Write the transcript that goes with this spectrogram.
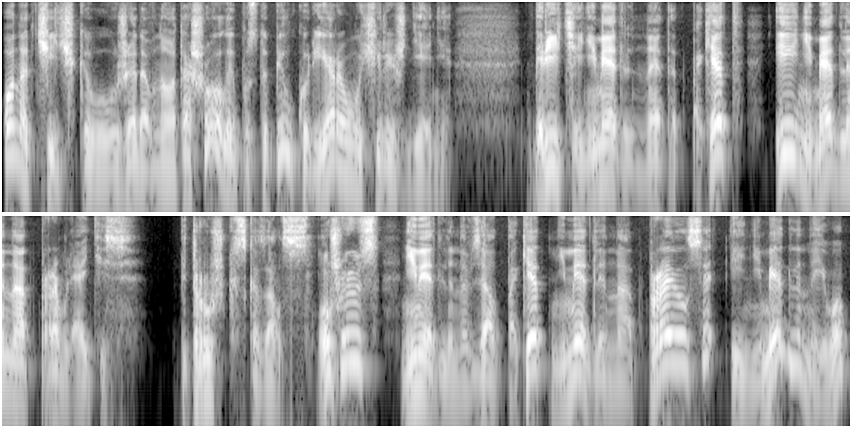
Он от Чичикова уже давно отошел и поступил курьером в учреждение. «Берите немедленно этот пакет и немедленно отправляйтесь». Петрушка сказал «слушаюсь», немедленно взял пакет, немедленно отправился и немедленно его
